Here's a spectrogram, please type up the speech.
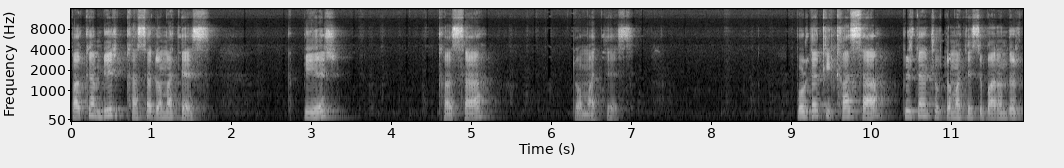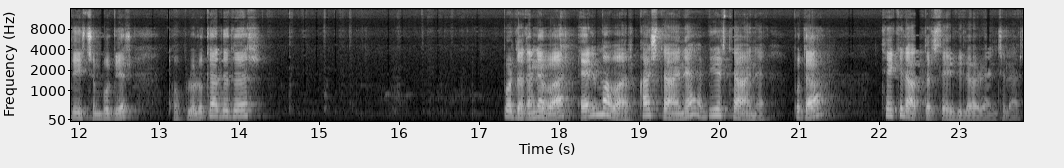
Bakın bir kasa domates. Bir kasa domates. Buradaki kasa birden çok domatesi barındırdığı için bu bir topluluk adıdır. Burada da ne var? Elma var. Kaç tane? Bir tane. Bu da tekil addır sevgili öğrenciler.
